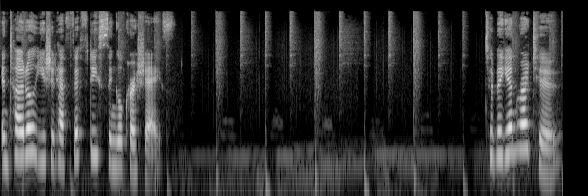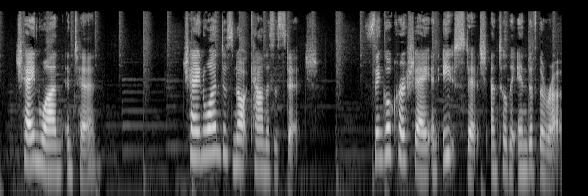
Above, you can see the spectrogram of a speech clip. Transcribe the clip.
In total, you should have 50 single crochets. To begin row 2, chain 1 and turn. Chain 1 does not count as a stitch. Single crochet in each stitch until the end of the row.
